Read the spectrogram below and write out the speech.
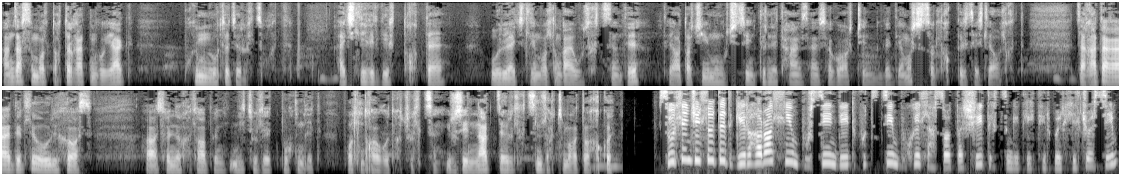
Анзаарсан бол дотор гаднаггүй яг бүх юм өөртөө зориулсан байна. Ажил хийгээд гэрт тухтай өөрийн ажлын болонгай үүсгэсэн тий. Тэгээ одоо чи юм хөгжсөн интернет хаан сансаг орж ийн гэдэг ямар ч асуудал гэрс ажиллаа болоход. За гадаа гараад ирлээ өөрийнхөө бас сонирхол хоббинд нийцүүлээд бүх ингээд болон тохойгод очилсан. Ерөөсөө над зориулагдсан л очим байгаа байхгүй. Сүүлийн жилүүдэд гэр хорооллын бүсийн дэд бүтцийн бүхэл асуудал шийдэгдсэн гэдгийг тэрбэр хэлж байсан юм.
